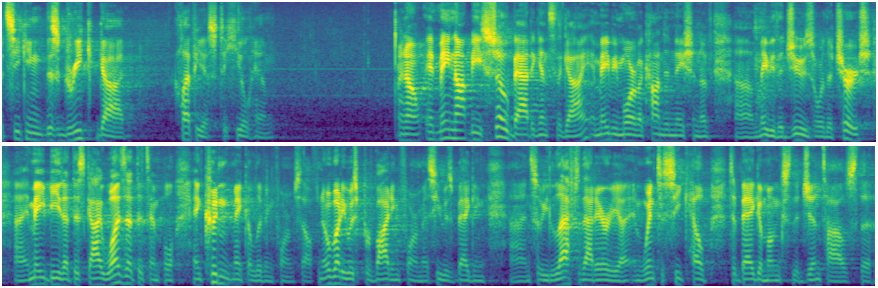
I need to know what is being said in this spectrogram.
but seeking this Greek god, Clepius, to heal him. You know, it may not be so bad against the guy. It may be more of a condemnation of uh, maybe the Jews or the church. Uh, it may be that this guy was at the temple and couldn't make a living for himself. Nobody was providing for him as he was begging. Uh, and so he left that area and went to seek help to beg amongst the Gentiles, the,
